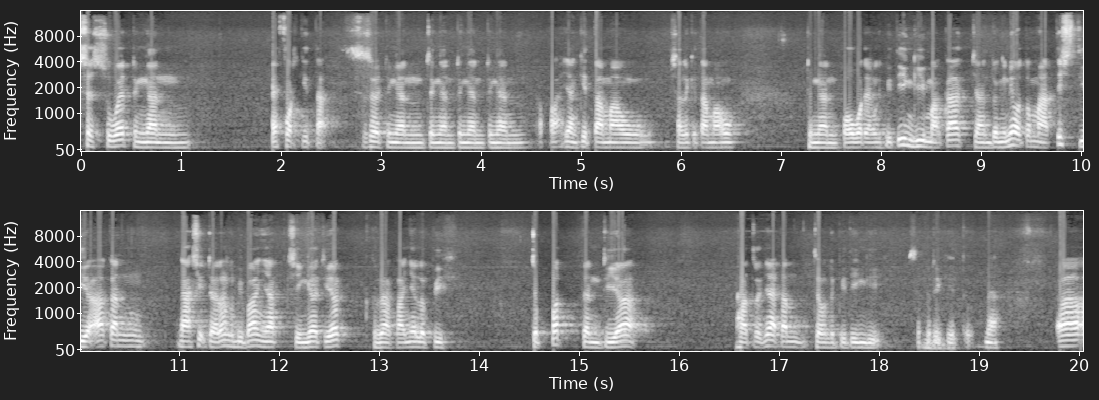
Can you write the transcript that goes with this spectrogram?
sesuai dengan effort kita, sesuai dengan dengan dengan dengan apa yang kita mau. Misalnya kita mau dengan power yang lebih tinggi, maka jantung ini otomatis dia akan ngasih darah lebih banyak sehingga dia gerakannya lebih cepat dan dia heart rate-nya akan jauh lebih tinggi seperti itu. Nah, eh,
